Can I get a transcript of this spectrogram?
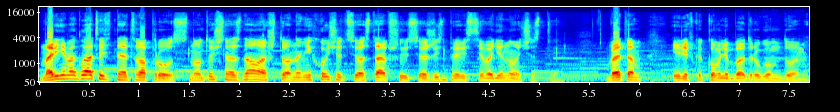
Мария не могла ответить на этот вопрос, но точно знала, что она не хочет всю оставшуюся жизнь провести в одиночестве, в этом или в каком-либо другом доме.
